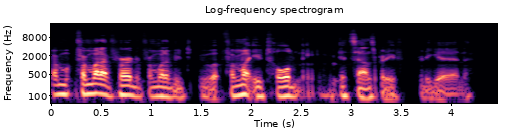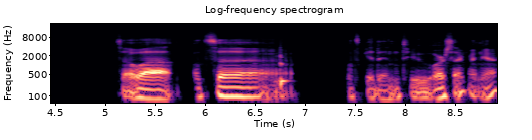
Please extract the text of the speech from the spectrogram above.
From from what I've heard, from what have you from what you told me, it sounds pretty pretty good. So uh let's uh let's get into our segment. Yeah.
